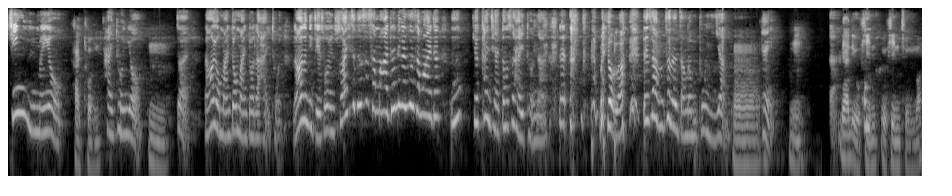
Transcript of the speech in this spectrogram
金鱼没有，海豚，海豚有，嗯，对，然后有蛮多蛮多的海豚，然后那个解说员说，哎，这个是什么？海豚？那个是什么？海豚？嗯，就看起来都是海豚啊，那 没有了，但是他们真的长得不一样，嗯，嘿，嗯。对，你还有晕有晕船吗？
